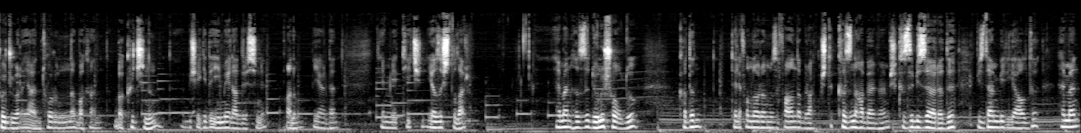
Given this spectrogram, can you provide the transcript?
çocuğuna yani torununa bakan bakıcının bir şekilde e-mail adresini hanım bir yerden temin ettiği için yazıştılar. Hemen hızlı dönüş oldu. Kadın telefon numaramızı falan da bırakmıştık. Kızına haber vermiş. Kızı bizi aradı. Bizden biri aldı. Hemen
